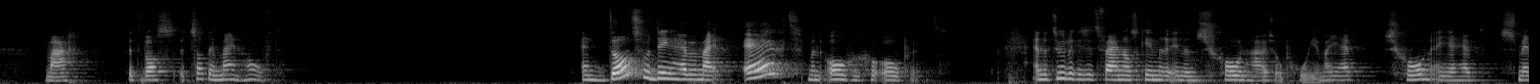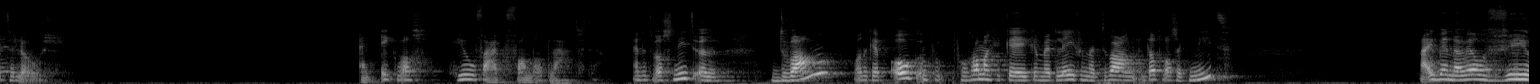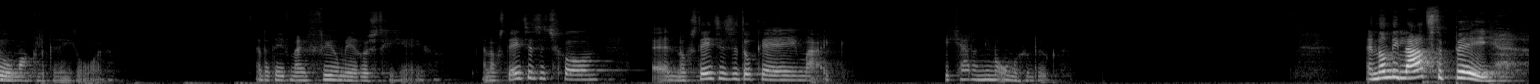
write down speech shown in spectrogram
maar het, was, het zat in mijn hoofd. En dat soort dingen hebben mij echt mijn ogen geopend. En natuurlijk is het fijn als kinderen in een schoon huis opgroeien, maar je hebt schoon en je hebt smetteloos. En ik was heel vaak van dat laatste. En het was niet een dwang, want ik heb ook een programma gekeken met leven met dwang. Dat was ik niet. Maar ik ben daar wel veel makkelijker in geworden. En dat heeft mij veel meer rust gegeven. En nog steeds is het schoon. En nog steeds is het oké. maar ik, ik ga er niet meer onder gebukt. En dan die laatste P.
